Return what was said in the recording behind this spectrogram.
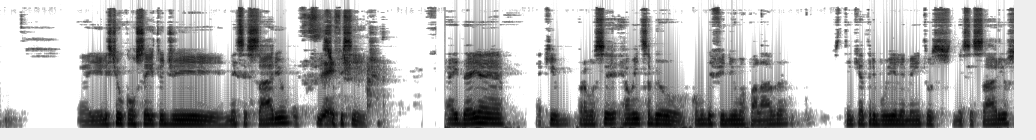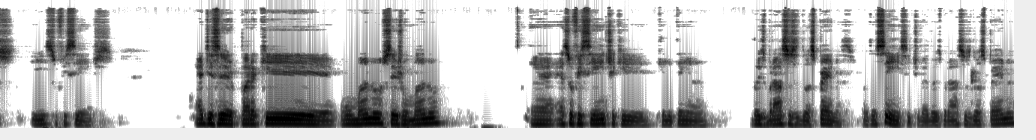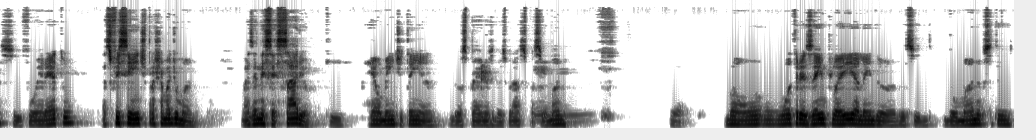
É, e eles tinham o conceito de necessário e suficiente. A ideia é é que para você realmente saber o, como definir uma palavra, você tem que atribuir elementos necessários e suficientes. É dizer, para que um humano seja humano, é, é suficiente que, que ele tenha dois braços e duas pernas? Pode ser sim, se tiver dois braços e duas pernas, e for ereto, é suficiente para chamar de humano. Mas é necessário que realmente tenha duas pernas e dois braços para ser humano? É. Bom, um, outro exemplo aí, além do, desse, do humano, que você tem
